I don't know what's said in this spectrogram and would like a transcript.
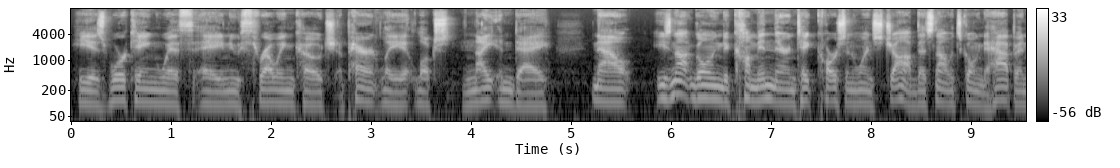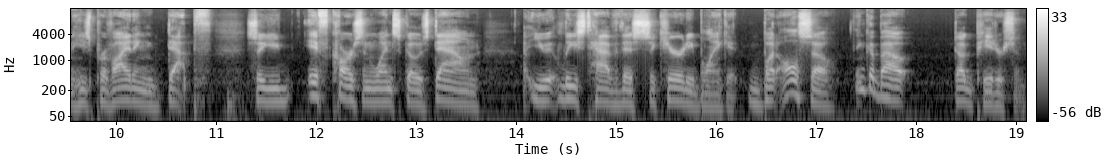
He is working with a new throwing coach. Apparently, it looks night and day. Now, he's not going to come in there and take Carson Wentz's job. That's not what's going to happen. He's providing depth. So you, if Carson Wentz goes down, you at least have this security blanket. But also think about Doug Pederson.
